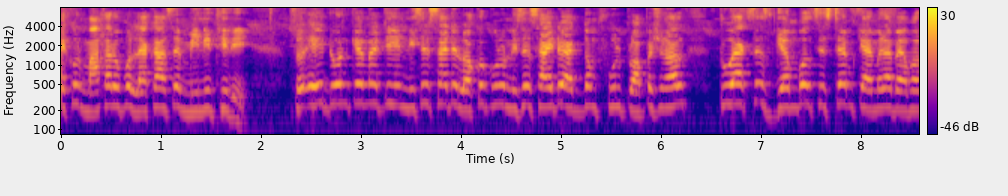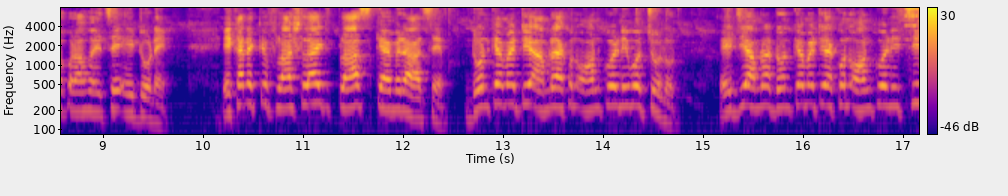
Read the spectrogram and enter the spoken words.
দেখুন, মাথার উপর লেখা আছে মিনি থ্রি সো এই ড্রোন ক্যামেরাটি নিচের সাইডে লক্ষ্য করুন, নিচের সাইডেও একদম full professional two axis gimbal system camera ব্যবহার করা হয়েছে এই ড্রোনে এখানে একটি ফ্ল্যাশ লাইট প্লাস ক্যামেরা আছে। ড্রোন ক্যামেরাটি আমরা এখন অন করে নিব, চলুন। এই যে আমরা ড্রোন ক্যামেরাটি এখন অন করে নিচ্ছি।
